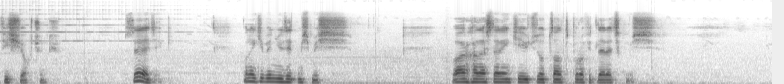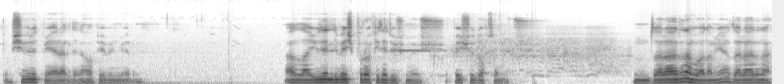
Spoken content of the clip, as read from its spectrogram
Fiş yok çünkü. Düzelecek. Bununki 1170'miş. Bu arkadaşlarınki 336 profitlere çıkmış. Bu bir şey üretmiyor herhalde. Ne yapıyor bilmiyorum. Allah 155 profite düşmüş. 593. Hmm, Zararına bu adam ya. Zararına.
